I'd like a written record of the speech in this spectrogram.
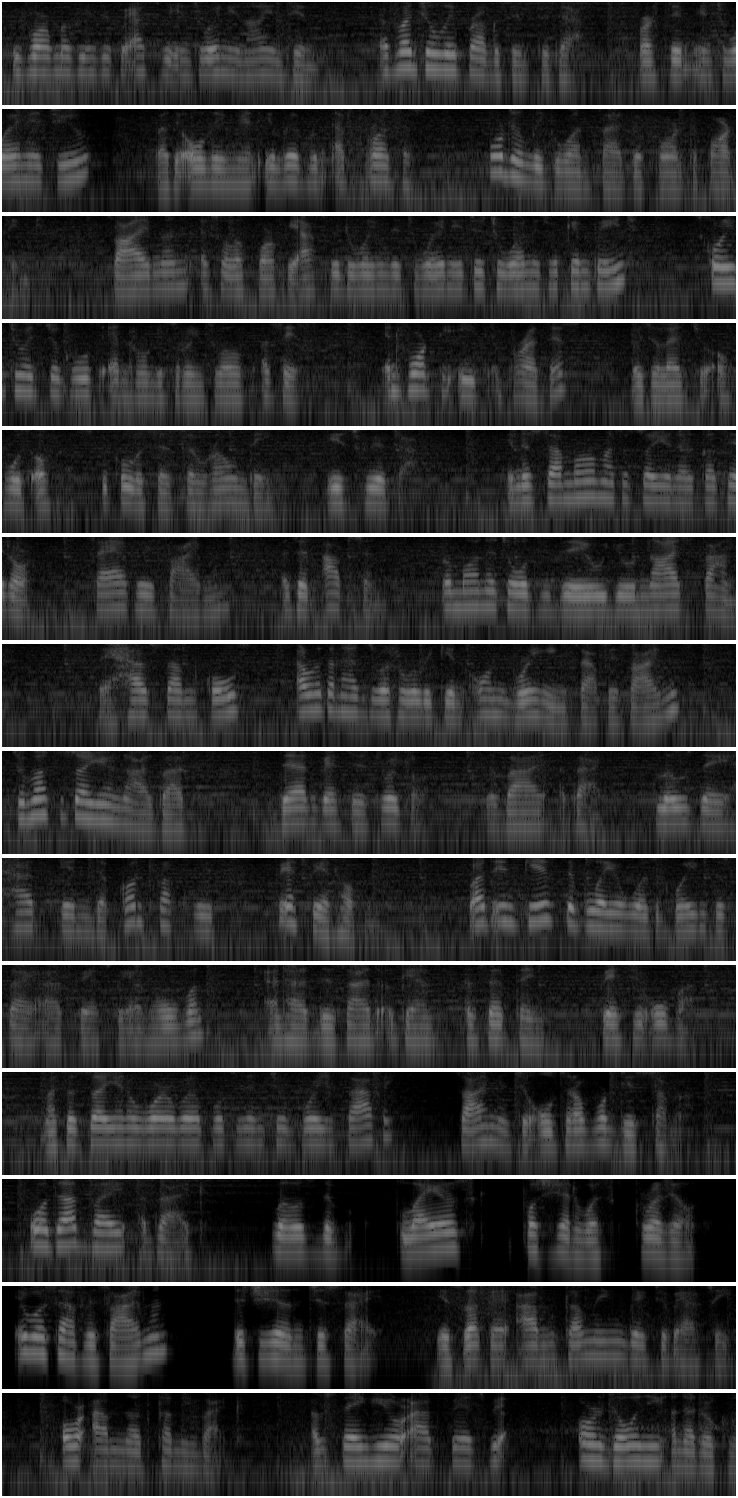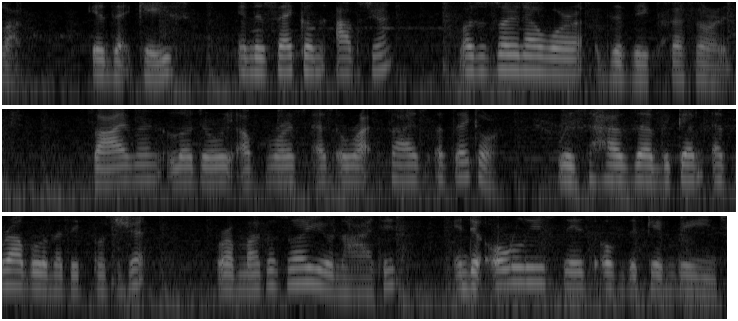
before moving to PSV in 2019, eventually progressing to the first team in 22, but he only made 11 appearances for the League One side before departing. Simon excelled for PSV during the 22-22 campaign, scoring 22 goals and registering 12 assists in 48 appearances, which led to a host of speculation surrounding his future. In the summer, Manchester United considered Xavi Simon as an option. Romano told the United Stand they have some goals. Erik ten Hag was really keen on bringing Xavi Simons to Manchester United, but then Better Trigger to buy a back clause they had in the contract with PSV Eindhoven. But in case the player was going to stay at PSV Eindhoven and had decided against accepting PSV over, Manchester United were well positioned to bring Xavi Simon to Old Trafford this summer. For that by a back clause, the player's position was crucial. It was Xavi Simon decision to say, It's okay, I'm coming back to PSV, or I'm not coming back. I'm staying here at PSV or joining another club. In that case, in the second option, Barcelona were the big favorites. Simon Lodori operates as a right-side attacker, which has uh, become a problematic position for Manchester United in the early stage of the campaign.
